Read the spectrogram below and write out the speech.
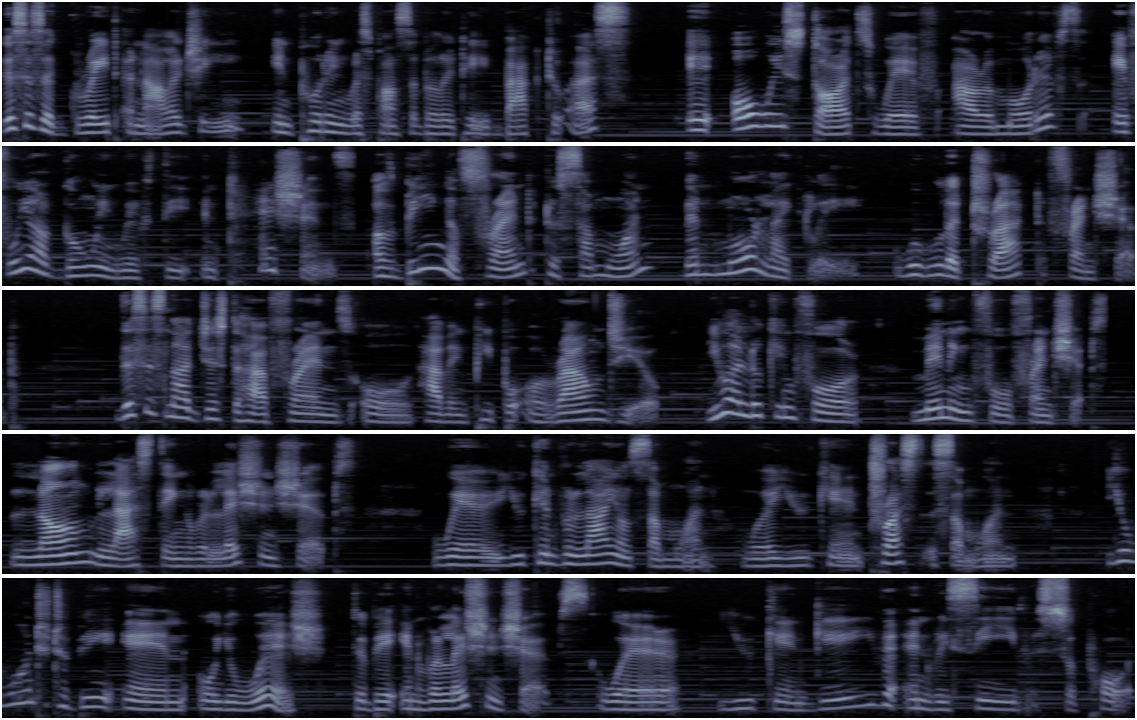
This is a great analogy in putting responsibility back to us. It always starts with our motives. If we are going with the intentions of being a friend to someone, then more likely we will attract friendship. This is not just to have friends or having people around you. You are looking for meaningful friendships, long lasting relationships where you can rely on someone, where you can trust someone. You want to be in, or you wish to be in relationships where you can give and receive support.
